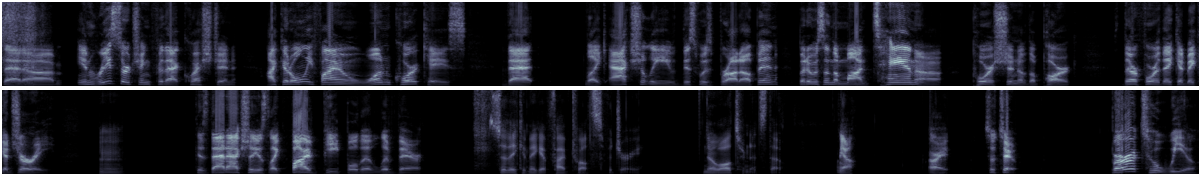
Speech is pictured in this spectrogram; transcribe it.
that um, in researching for that question, I could only find one court case that, like, actually this was brought up in, but it was in the Montana portion of the park. Therefore, they could make a jury Hmm. because that actually is like five people that live there. So they could make it five twelfths of a jury. No alternates though. Yeah. All right, so two. Bir Tawil,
